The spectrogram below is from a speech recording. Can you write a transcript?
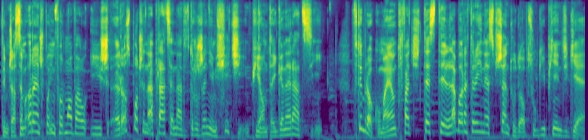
Tymczasem Orange poinformował, iż rozpoczyna pracę nad wdrożeniem sieci piątej generacji. W tym roku mają trwać testy laboratoryjne sprzętu do obsługi 5G.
